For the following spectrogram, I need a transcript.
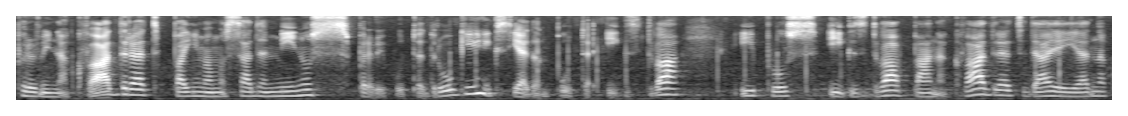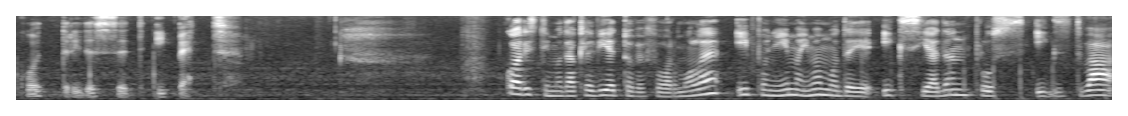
prvi na kvadrat, pa imamo sada minus prvi puta drugi, x1 puta x2 i plus x2 pa na kvadrat daje jednako 35. Koristimo dakle Vijetove formule i po njima imamo da je x1 plus x2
